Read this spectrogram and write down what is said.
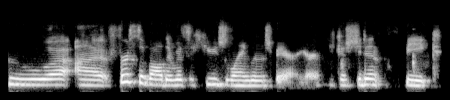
who, uh, first of all, there was a huge language barrier because she didn't speak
